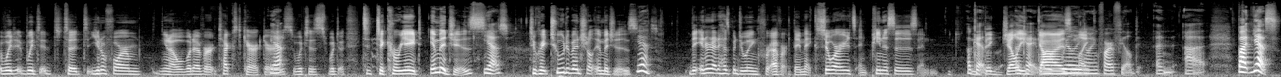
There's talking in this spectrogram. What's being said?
which, which to, to uniform, you know, whatever text characters, which is which, to to create images, Yes. to create two-dimensional images. Yes. The internet has been doing forever. They make swords and penises and Okay. big jelly okay, guys We're really like going far afield, and uh, but yes,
